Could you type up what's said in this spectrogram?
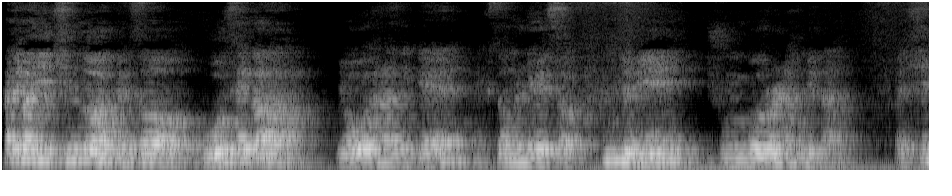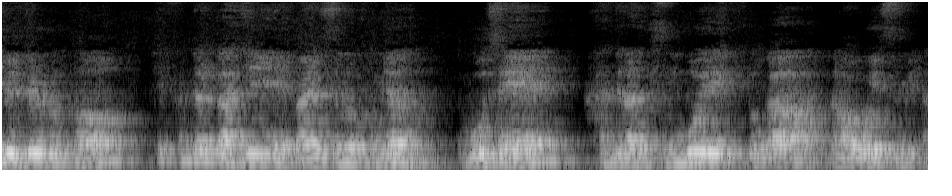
하지만 이 진노 앞에서 모세가 여호와 하나님께 백성을 위해서 간절히 중보를 합니다. 11절부터 13절까지 말씀을 보면 모세의 간절한 중보의 기도가 나오고 있습니다.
